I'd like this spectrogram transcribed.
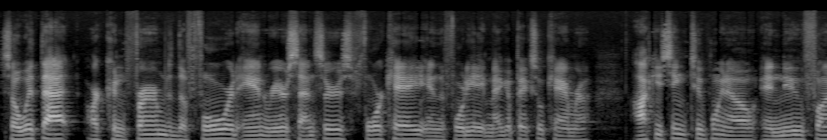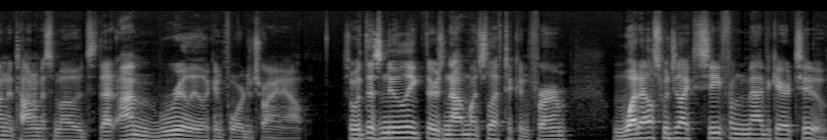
So with that are confirmed the forward and rear sensors, 4K and the 48 megapixel camera, OcuSync 2.0, and new fun autonomous modes that I'm really looking forward to trying out. So with this new leak, there's not much left to confirm. What else would you like to see from the Mavic Air 2?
